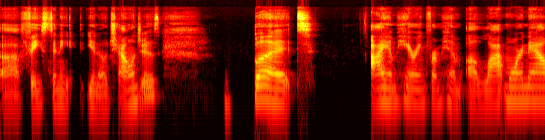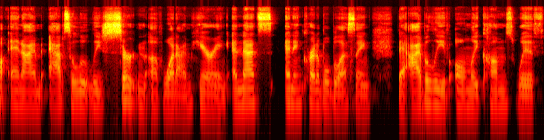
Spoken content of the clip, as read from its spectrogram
uh, faced any, you know, challenges. But I am hearing from him a lot more now, and I'm absolutely certain of what I'm hearing. And that's an incredible blessing that I believe only comes with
